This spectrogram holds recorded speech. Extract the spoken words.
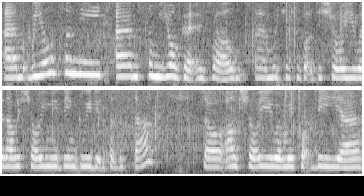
Um, we also need um, some yogurt as well um, which I forgot to show you when I was showing you the ingredients at the start. So I'll show you when we put the uh,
